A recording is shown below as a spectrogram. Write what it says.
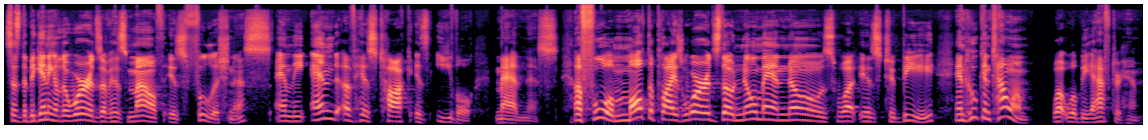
says, The beginning of the words of his mouth is foolishness, and the end of his talk is evil madness. A fool multiplies words, though no man knows what is to be, and who can tell him what will be after him?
